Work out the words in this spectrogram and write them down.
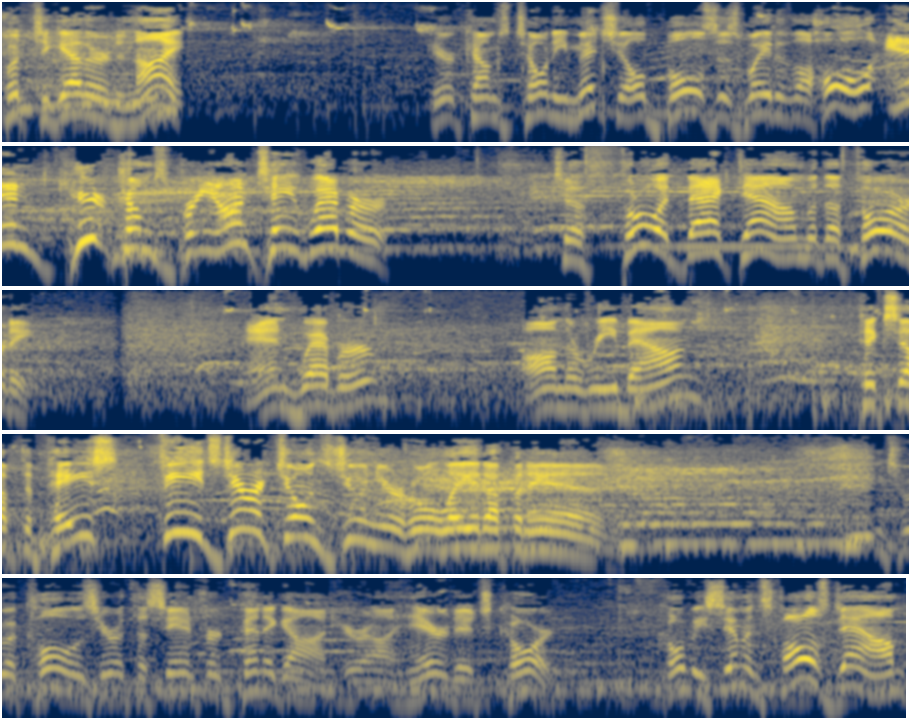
put together tonight. Here comes Tony Mitchell, bulls his way to the hole, and here comes Briante Weber to throw it back down with authority. And Weber on the rebound, picks up the pace, feeds Derek Jones Jr., who will lay it up and in. To a close here at the Sanford Pentagon, here on Heritage Court. Kobi Simmons falls down,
